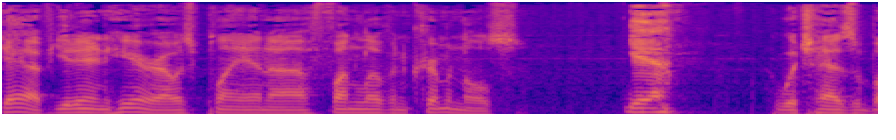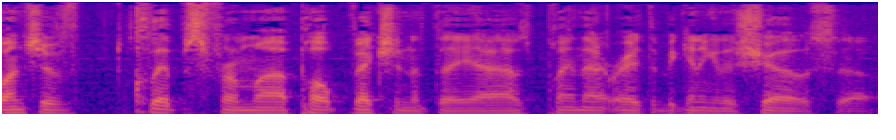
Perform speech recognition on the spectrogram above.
Yeah, if you didn't hear, I was playing uh, Fun Loving Criminals, Yeah, which has a bunch of clips from uh, Pulp Fiction. At the uh, I was playing that right at the beginning of the show. So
